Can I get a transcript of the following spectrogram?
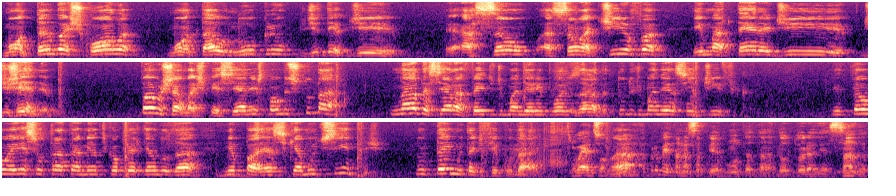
Montando a escola, montar o núcleo de, de, de é, ação, ação ativa em matéria de, de gênero. Vamos chamar especialistas, vamos estudar. Nada será feito de maneira improvisada, tudo de maneira científica. Então, é esse o tratamento que eu pretendo dar. Me parece que é muito simples, não tem muita dificuldade. O Edson, é? aproveitando essa pergunta da doutora Alessandra,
